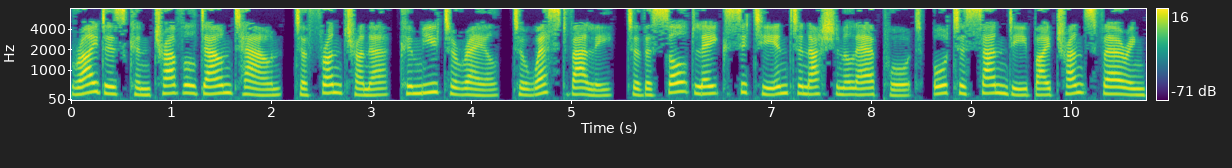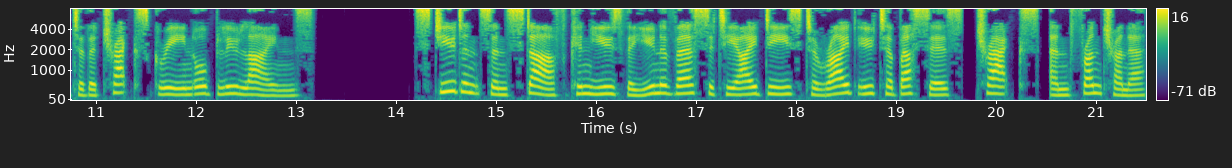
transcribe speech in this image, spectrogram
Riders can travel downtown, to Frontrunner commuter rail, to West Valley, to the Salt Lake City International Airport, or to Sandy by transferring to the TRAX green or blue lines. Students and staff can use the university IDs to ride UTA buses, TRAX, and Frontrunner.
